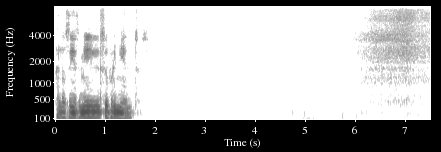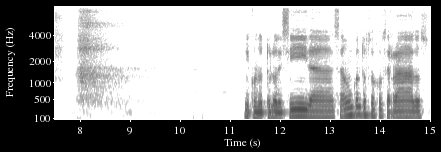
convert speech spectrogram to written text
a los diez mil sufrimientos. Y cuando tú lo decidas, aún con tus ojos cerrados,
